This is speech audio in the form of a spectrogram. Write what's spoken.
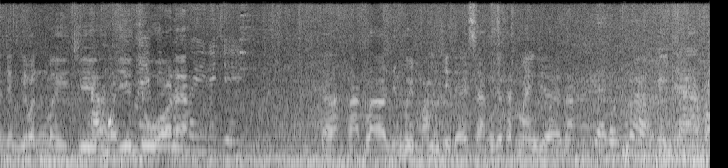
là những cái bánh mì chiên À, hoặc là dưa chua nè. mì Dạ, hoặc là những bì mắm chị để sẵn cho khách mang về nè. Dạ đúng rồi. Cây chả bò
